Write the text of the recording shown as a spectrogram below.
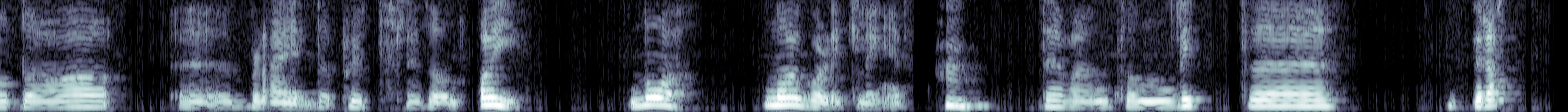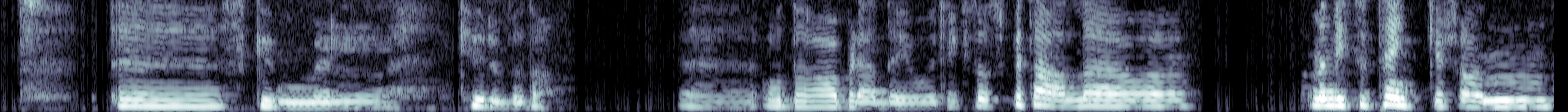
Og da uh, blei det plutselig sånn Oi, nå, nå går det ikke lenger. Mm. Det var en sånn litt bratt, skummel kurve, da. Og da ble det jo Rikshospitalet og Men hvis du tenker sånn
